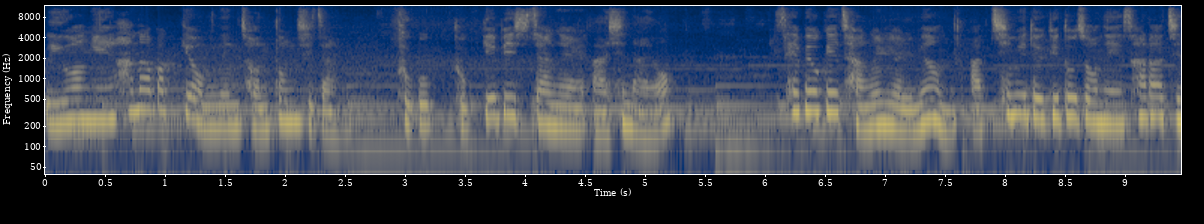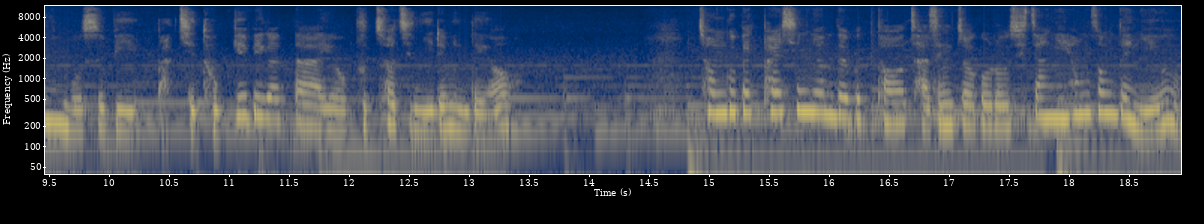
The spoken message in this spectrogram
의왕에 하나밖에 없는 전통시장, 부곡 도깨비 시장을 아시나요? 새벽에 장을 열면 아침이 되기도 전에 사라지는 모습이 마치 도깨비 같다 하여 붙여진 이름인데요. 1980년대부터 자생적으로 시장이 형성된 이후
